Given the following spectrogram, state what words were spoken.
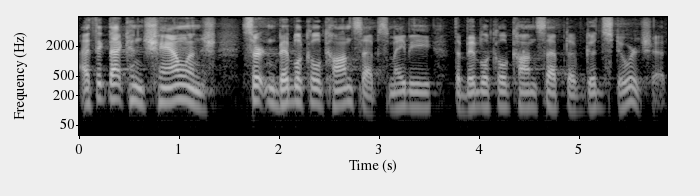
I think that can challenge certain biblical concepts, maybe the biblical concept of good stewardship.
